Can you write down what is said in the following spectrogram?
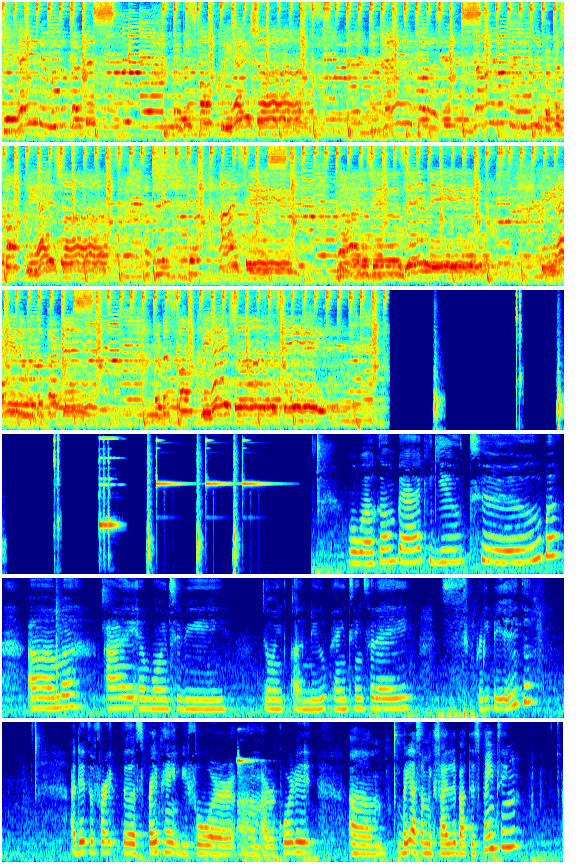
Created with a purpose, purposeful creations. I paint what I see, design authentically purposeful creations. I paint what I see, God is using me. Created with a purpose, purposeful creations Welcome back, YouTube. Um, I am going to be doing a new painting today. It's pretty big. I did the spray, the spray paint before um, I recorded. Um, but yes, I'm excited about this painting.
